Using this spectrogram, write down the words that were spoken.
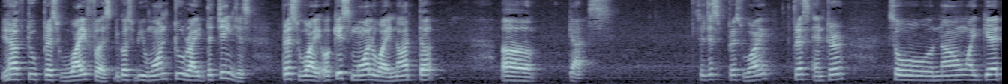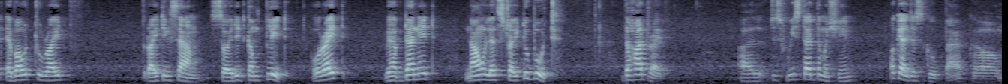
You have to press y first because we want to write the changes. Press y okay? Small y not the uh, caps. So just press y press enter. So now I get about to write writing Sam. So I did complete. Alright? We have done it. Now let's try to boot the hard drive. I'll just restart the machine. Okay I'll just go back um,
